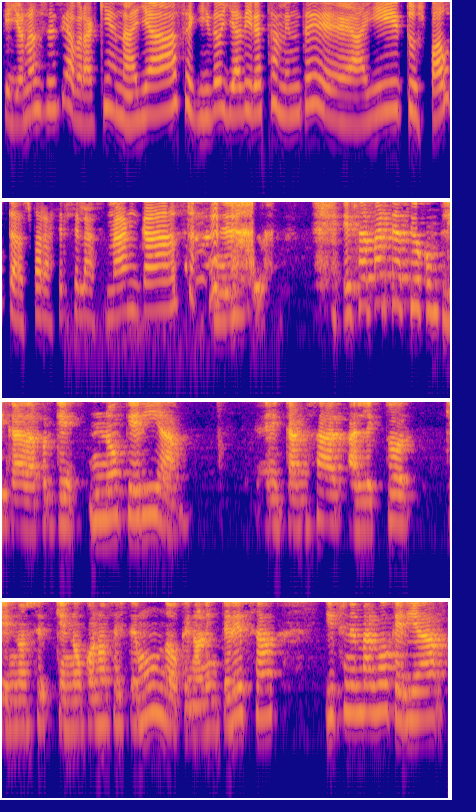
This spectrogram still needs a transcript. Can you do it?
que yo no sé si habrá quien haya seguido ya directamente ahí tus pautas para hacerse las mangas. Esa parte ha sido complicada porque no quería eh, cansar al lector que no, que no conoce este mundo, que no le interesa, y sin embargo quería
